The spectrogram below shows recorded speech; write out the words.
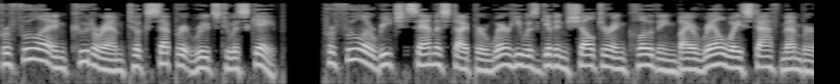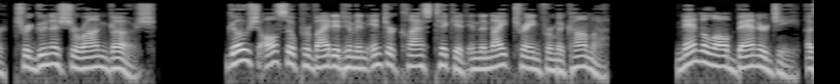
Prafulla and Khudiram took separate routes to escape. Prafulla reached Samastipur where he was given shelter and clothing by a railway staff member, Triguna Sharan Ghosh. Ghosh also provided him an inter-class ticket in the night train for Mokama. Nandalal Banerjee, a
